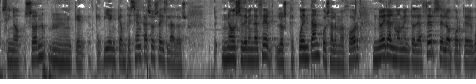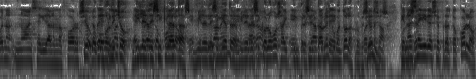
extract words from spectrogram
sino son mm, que, que bien, que aunque sean casos aislados, no se deben de hacer. Los que cuentan, pues a lo mejor no era el momento de hacérselo, porque bueno, no han seguido a lo mejor Sí, o lo que como hemos decimos, dicho, miles de psiquiatras, miles de psiquiatras, miles de psicólogos, hay impresentables como en todas las Por profesiones. eso, que no han ser. seguido ese protocolo.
